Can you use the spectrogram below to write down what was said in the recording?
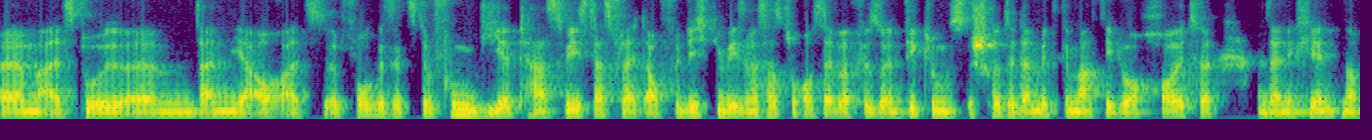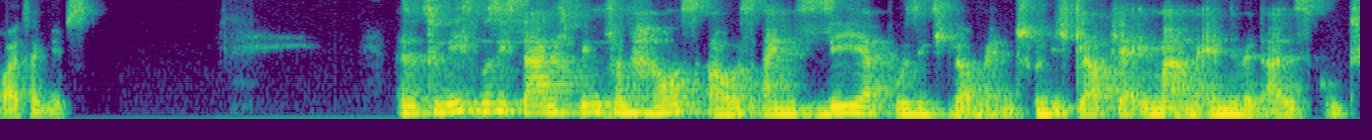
ähm, als du ähm, dann ja auch als äh, Vorgesetzte fungiert hast. Wie ist das vielleicht auch für dich gewesen? Was hast du auch selber für so Entwicklungsschritte da mitgemacht, die du auch heute an deine Klienten auch weitergibst? Also zunächst muss ich sagen, ich bin von Haus aus ein sehr positiver Mensch und ich glaube ja immer, am Ende wird alles gut.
